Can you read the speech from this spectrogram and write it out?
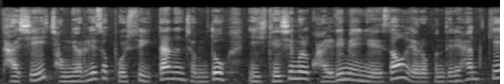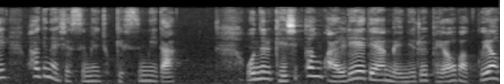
다시 정렬을 해서 볼 수 있다는 점도 이 게시물 관리 메뉴에서 여러분들이 함께 확인하셨으면 좋겠습니다. 오늘 게시판 관리에 대한 메뉴를 배워봤고요.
